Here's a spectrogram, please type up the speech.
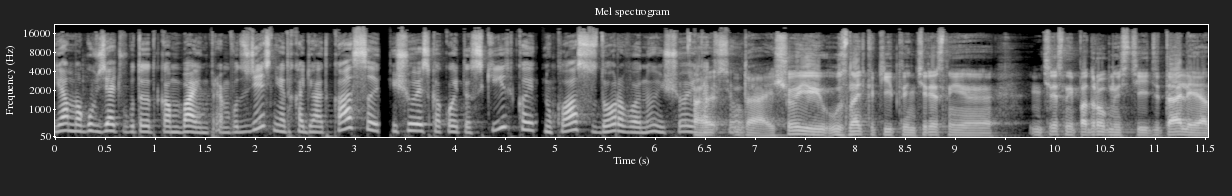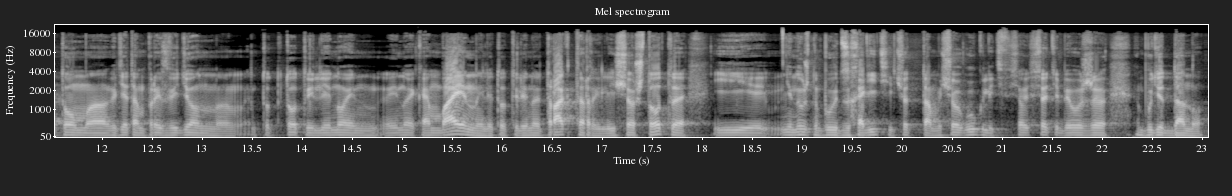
я могу взять вот этот комбайн прям вот здесь, не отходя от кассы, еще и с какой-то скидкой, ну класс, здорово, ну еще и а, так все. Да, еще и узнать какие-то интересные интересные подробности и детали о том, а, где там произведен э, тот, тот или иной, иной комбайн, или тот или иной трактор, или еще что-то, и не нужно будет заходить и что-то там еще гуглить, все, все тебе уже будет дано.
